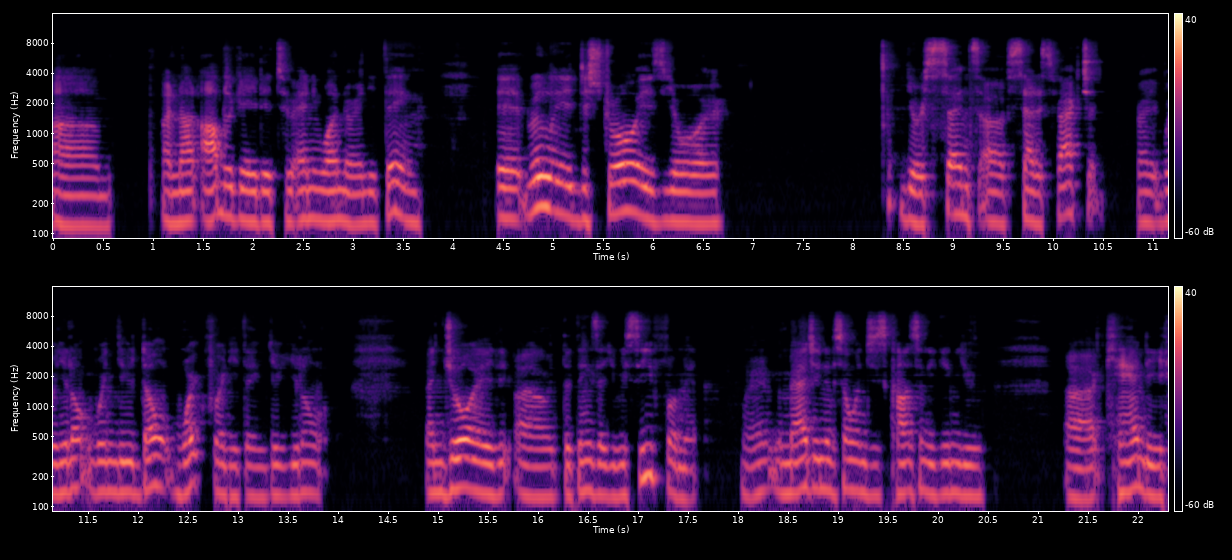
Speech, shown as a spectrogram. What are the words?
um, are not obligated to anyone or anything, it really destroys your your sense of satisfaction right? When you don't when you don't work for anything you, you don't enjoy uh, the things that you receive from it right? Imagine if someone just constantly giving you uh, candy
